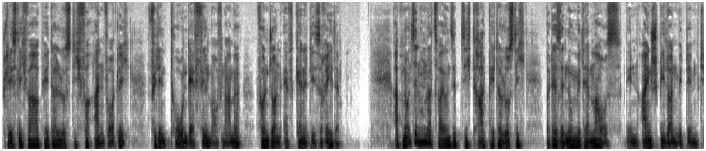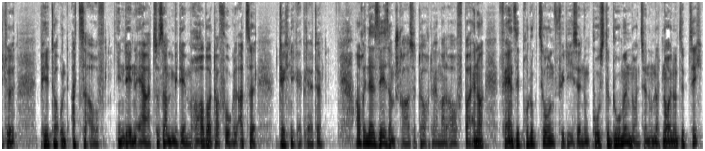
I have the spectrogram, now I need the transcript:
schließlich war Peter Lustig verantwortlich für den Ton der Filmaufnahme von John F. Kennedys Rede. Ab 1972 trat Peter Lustig bei der Sendung mit der Maus in Einspielern mit dem Titel Peter und Atze auf, in denen er zusammen mit dem Robotervogel Atze Technik erklärte. Auch in der Sesamstraße tauchte er mal auf, bei einer Fernsehproduktion für die Sendung Pusteblume 1979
